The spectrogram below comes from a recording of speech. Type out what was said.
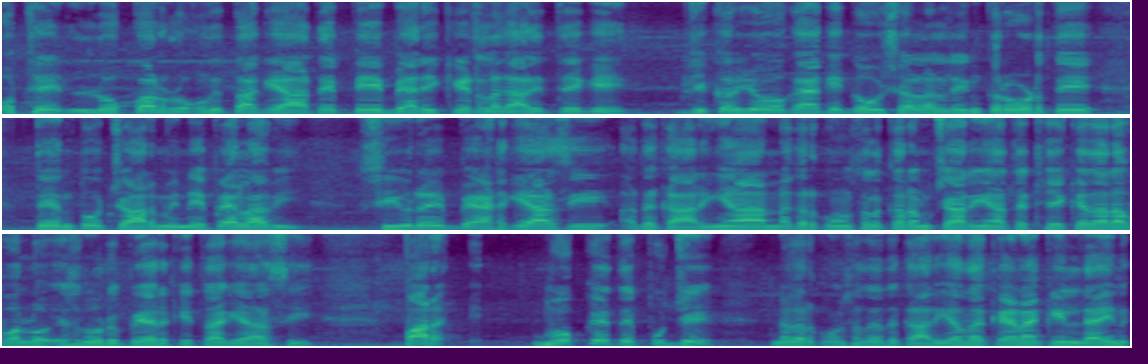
ਉੱਥੇ ਲੋਕਾਂ ਨੂੰ ਰੋਕ ਦਿੱਤਾ ਗਿਆ ਤੇ ਪੇ ਬੈਰੀਕੇਡ ਲਗਾ ਦਿੱਤੇ ਗਏ। ਜ਼ਿਕਰਯੋਗ ਹੈ ਕਿ ਗਊਸ਼ਾਲਾ ਲਿੰਕ ਰੋਡ ਤੇ 3 ਤੋਂ 4 ਮਹੀਨੇ ਪਹਿਲਾਂ ਵੀ ਸੀਵਰੇਜ ਬੈਠ ਗਿਆ ਸੀ, ਅਧਿਕਾਰੀਆਂ, ਨਗਰ ਕੌਂਸਲ ਕਰਮਚਾਰੀਆਂ ਅਤੇ ਠੇਕੇਦਾਰਾਂ ਵੱਲੋਂ ਇਸ ਨੂੰ ਰਿਪੇਅਰ ਕੀਤਾ ਗਿਆ ਸੀ। ਪਰ ਮੌਕੇ ਤੇ ਪੁੱਜੇ। ਨਗਰ ਕੌਂਸਲ ਦੇ ਅਧਿਕਾਰੀਆਂ ਦਾ ਕਹਿਣਾ ਕਿ ਲਾਈਨ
